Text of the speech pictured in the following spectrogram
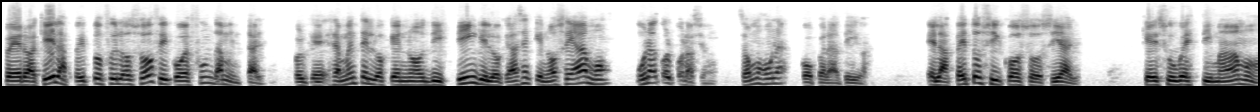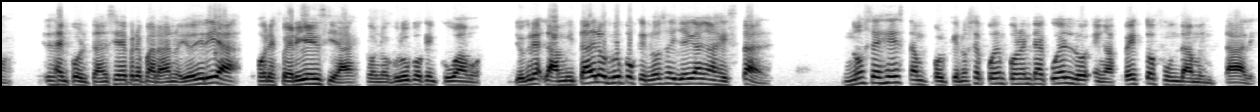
pero aquí el aspecto filosófico es fundamental, porque realmente lo que nos distingue y lo que hace que no seamos una corporación, somos una cooperativa. El aspecto psicosocial, que subestimamos la importancia de prepararnos. Yo diría, por experiencia con los grupos que incubamos, yo creo la mitad de los grupos que no se llegan a gestar no se gestan porque no se pueden poner de acuerdo en aspectos fundamentales.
